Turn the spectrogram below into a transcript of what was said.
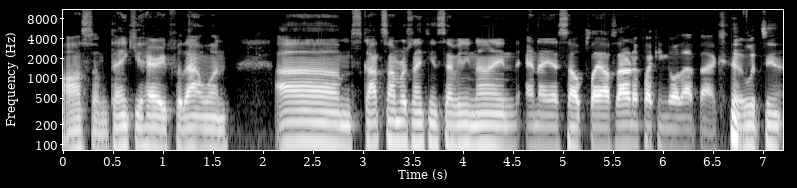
Awesome. Thank you, Harry, for that one. Um, Scott Summers, 1979 NISL playoffs. I don't know if I can go that back. What's the,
